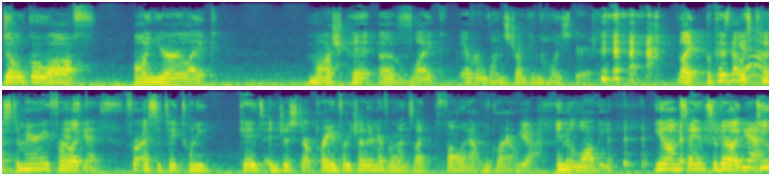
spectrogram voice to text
Don't go off on your like mosh pit of like everyone's drunk in the Holy Spirit. like because that was Yeah. customary for yes, like yes. for us to take 20 kids and just start praying for each other and everyone's like falling out on the ground Yeah. in the lobby. You know what I'm saying? So they're like, yeah. do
